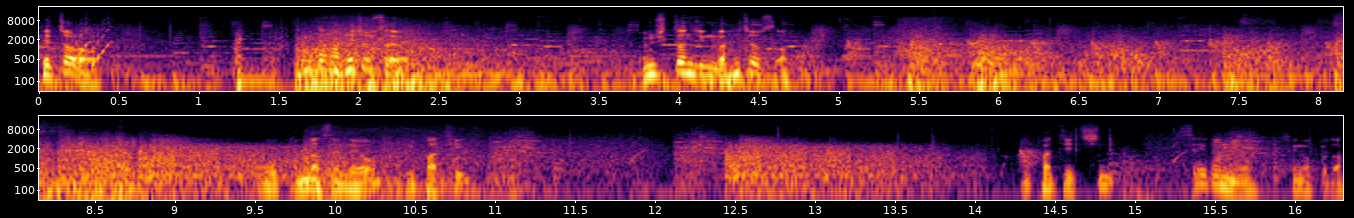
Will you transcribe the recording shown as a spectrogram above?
개쩔어. 탱장어 해줬어요. 음식 던진 거 해줬어. 오 겁나 센데요? 이 파티? 이 파티 진 세군요 생각보다.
